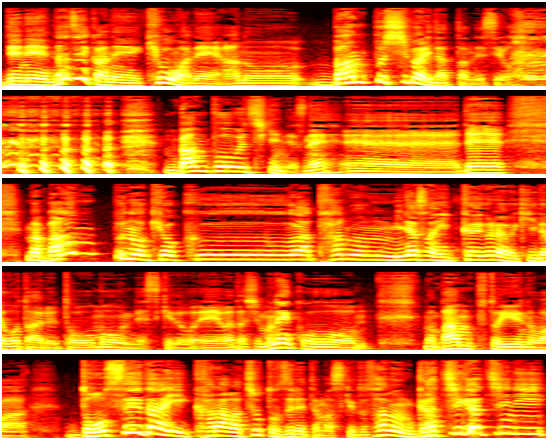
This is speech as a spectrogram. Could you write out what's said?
でね、なぜかね、今日はね、あの、バンプ縛りだったんですよ。バンプオブチキンですね。えー、で、まあ、バンプの曲は多分皆さん一回ぐらいは聞いたことあると思うんですけど、えー、私もね、こう、まあ、バンプというのは、同世代からはちょっとずれてますけど、多分ガチガチに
